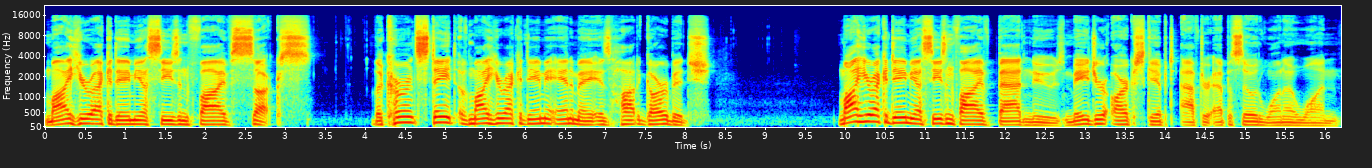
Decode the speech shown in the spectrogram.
My Hero Academia Season 5 sucks. The current state of My Hero Academia anime is hot garbage. My Hero Academia Season 5 bad news. Major arc skipped after episode 101.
